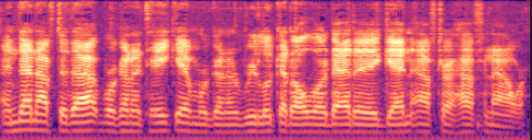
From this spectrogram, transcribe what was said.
And then after that, we're going to take it and we're going to relook at all our data again after half an hour.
